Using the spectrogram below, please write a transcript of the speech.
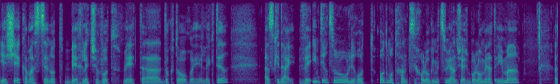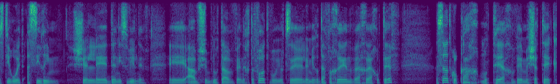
יש אה, כמה סצנות בהחלט שוות מאת הדוקטור אה, לקטר. אז כדאי ואם תרצו לראות עוד מותחן פסיכולוגי מצוין שיש בו לא מעט אימה אז תראו את אסירים של אה, דניס וילנב אה, אב שבנותיו נחטפות והוא יוצא למרדף אחריהן ואחרי החוטף. הסרט כל כך מותח ומשתק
